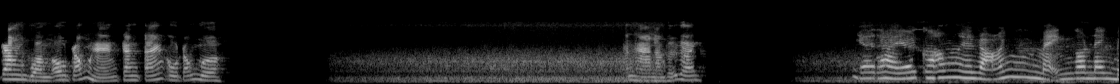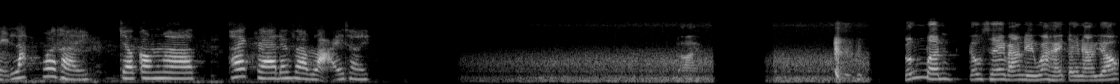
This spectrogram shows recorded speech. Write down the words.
trăng quần ô trống hạn trăng tán ô trống mưa. Anh Hà làm thử coi. Dạ thầy ơi con không nghe rõ mạng con đang bị lắc quá thầy. Cho con uh, thoát ra để vào lại thầy. rồi. Tuấn Minh câu C bạn điền quan hệ từ nào vô?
